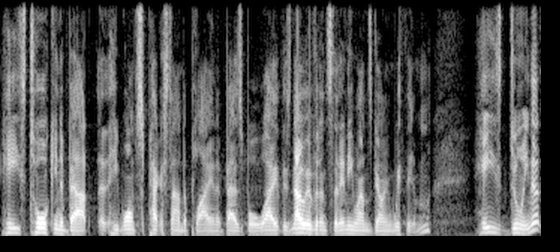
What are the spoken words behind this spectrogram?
He's talking about uh, he wants Pakistan to play in a Bazball way. There's no evidence that anyone's going with him. He's doing it,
